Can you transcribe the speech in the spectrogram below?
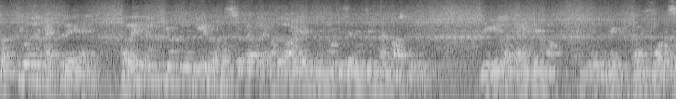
ಪ್ರತಿಯೊಂದರ ಮೇಲೆ ರೈತರಿಗೆ ಇವತ್ತು ನೀರು ಹರಿಸ್ಬೇಕಾದ್ರೆ ಮೊದಲು ಆಯಿಲ್ ಇಂಜಿನ್ ಡೀಸೆಲ್ ಇಂಜಿನ್ ಮಾಡ್ತಿದ್ವಿ ಈಗಿಲ್ಲ ಕರೆಂಟ್ ಏನು ಕರೆಂಟ್ ಮೋಟರ್ಸ್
